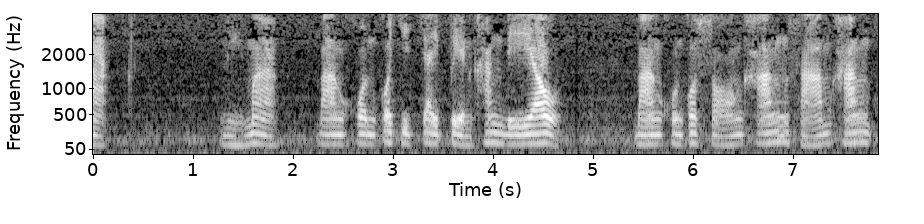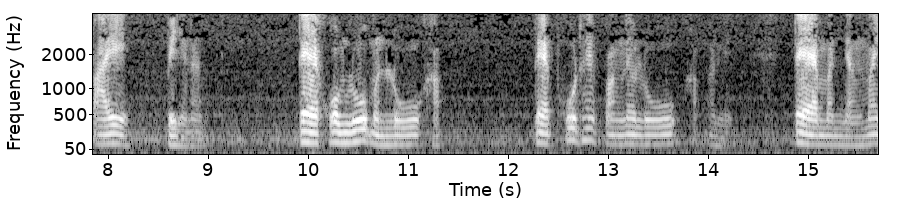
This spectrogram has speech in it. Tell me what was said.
ากมีมาก บางคนก็จิตใจเปลี่ยนครั้งเดียว บางคนก็สองครั้งสามครั้งไปเป็นอย่างนั้น แต่ความรู้มันรู้ครับ แต่พูดให้ฟังแล้วรู้ครับอันนี้ แต่มันยังไม่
